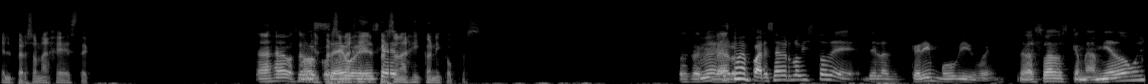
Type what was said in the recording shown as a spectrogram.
el personaje este. Ajá, o sea, No el sé, personaje, güey, el es que- personaje icónico, pues. o sea, Me- Es que me parece haberlo visto de, de las Scary Movie, güey. De las a las que me da miedo, güey.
